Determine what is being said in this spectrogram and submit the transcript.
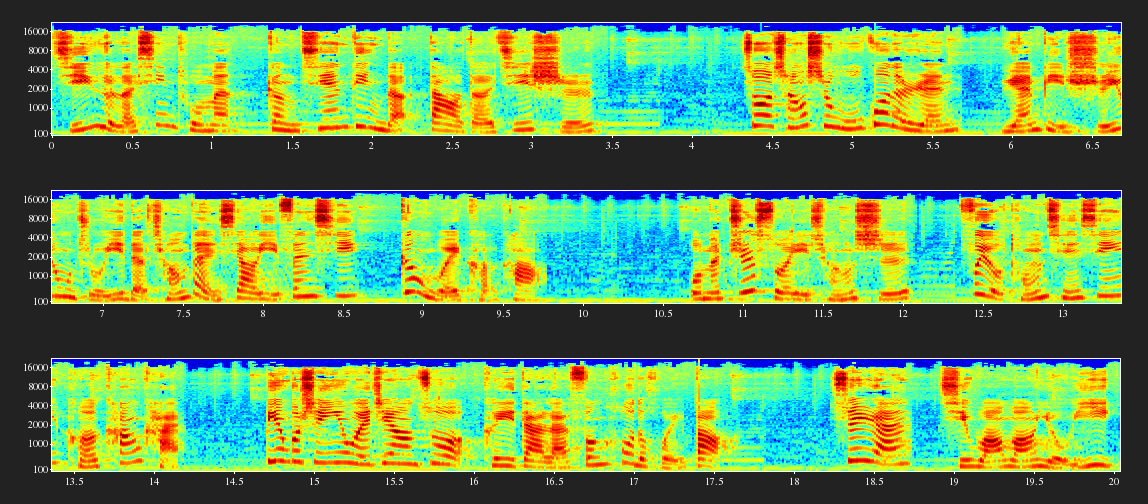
给予了信徒们更坚定的道德基石。做诚实无过的人，远比实用主义的成本效益分析更为可靠。我们之所以诚实、富有同情心和慷慨，并不是因为这样做可以带来丰厚的回报，虽然其往往有益，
